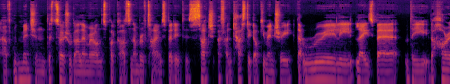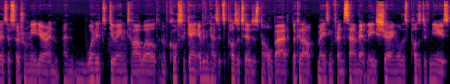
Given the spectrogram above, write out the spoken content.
I've mentioned the social dilemma on this podcast a number of times, but it is such a fantastic documentary that really lays bare the the horrors of social media and, and what it's doing to our world. And of course, again, everything has its positives. It's not all bad. Look at our amazing friend Sam Bentley sharing all this positive news.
